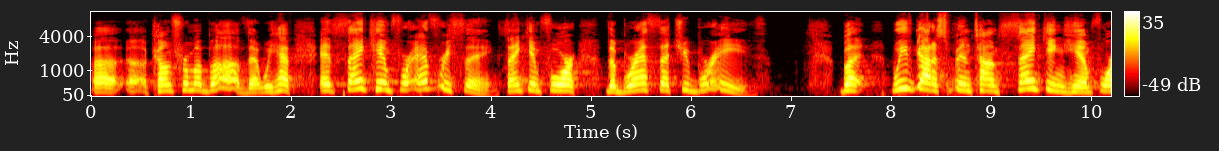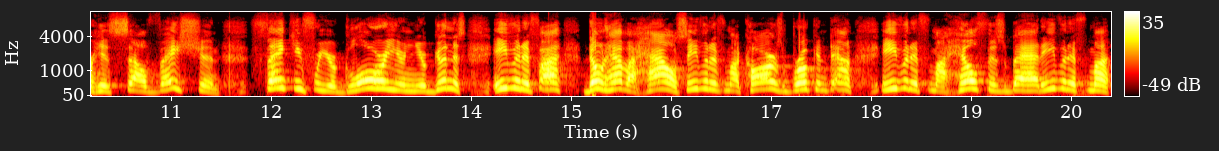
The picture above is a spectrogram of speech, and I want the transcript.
uh, uh, comes from above that we have. And thank Him for everything. Thank Him for the breath that you breathe. But we've got to spend time thanking Him for His salvation. Thank you for your glory and your goodness. Even if I don't have a house, even if my car's broken down, even if my health is bad, even if my,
